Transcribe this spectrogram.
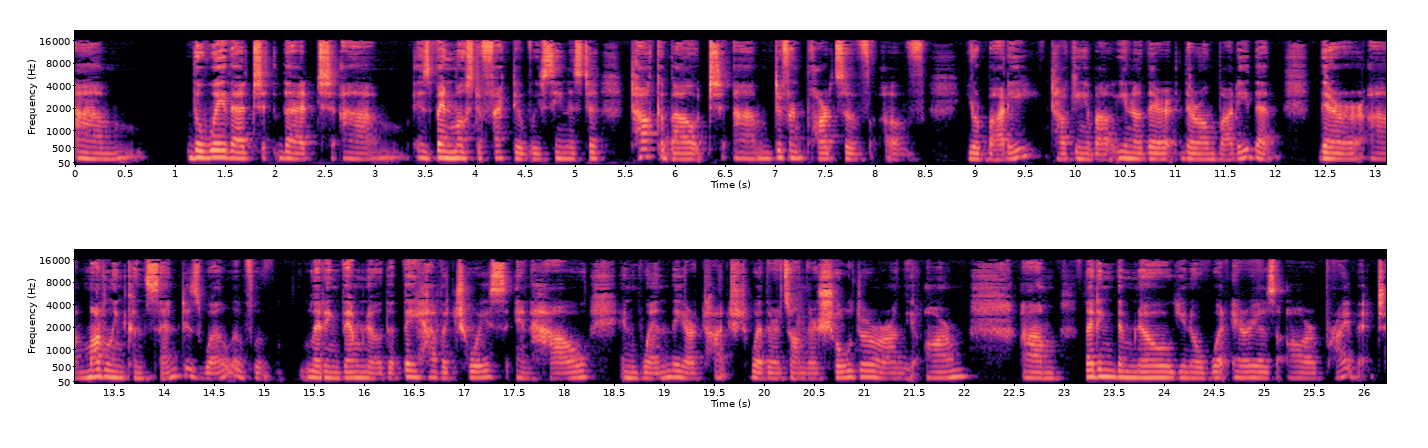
um, the way that that um, has been most effective we've seen is to talk about um, different parts of of your body talking about you know their their own body that they're uh, modeling consent as well of letting them know that they have a choice in how and when they are touched whether it's on their shoulder or on the arm um, letting them know you know what areas are private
